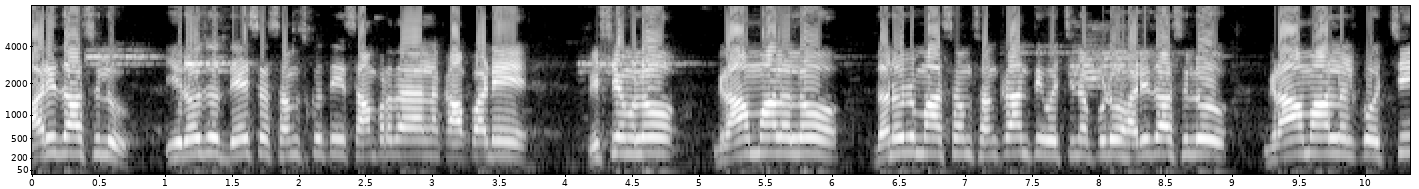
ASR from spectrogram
హరిదాసులు ఈరోజు దేశ సంస్కృతి సాంప్రదాయాలను కాపాడే విషయంలో గ్రామాలలో ధనుర్మాసం సంక్రాంతి వచ్చినప్పుడు హరిదాసులు గ్రామాలకు వచ్చి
